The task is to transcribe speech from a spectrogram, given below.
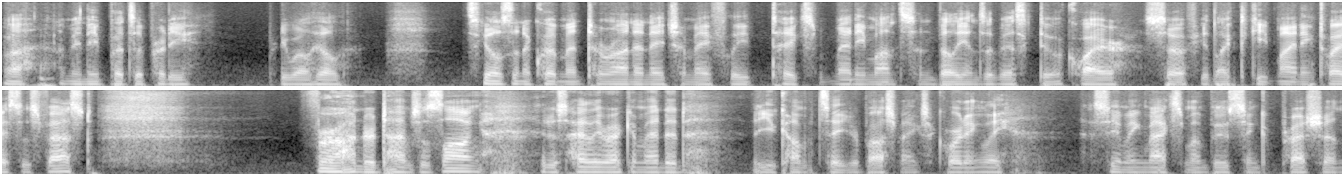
Well, I mean, he puts it pretty, pretty well healed. Skills and equipment to run an HMA fleet takes many months and billions of ISK to acquire. So if you'd like to keep mining twice as fast, for a hundred times as long, it is highly recommended that you compensate your boss mags accordingly. Assuming maximum boosts in compression,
